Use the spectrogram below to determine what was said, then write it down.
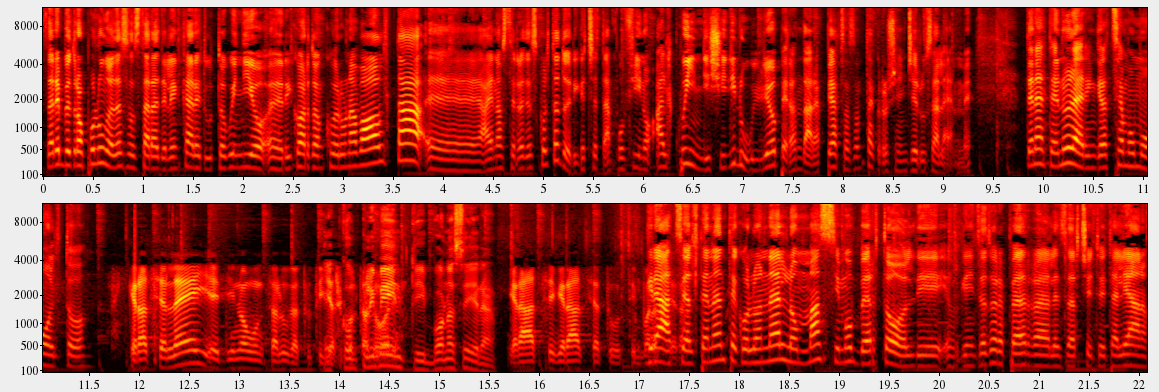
sarebbe troppo lungo adesso stare ad elencare tutto, quindi io eh, ricordo ancora una volta eh, ai nostri radioascoltatori che c'è tempo fino al 15 di luglio per andare a Piazza Santa Croce in Gerusalemme. Tenente, noi la ringraziamo molto. Grazie a lei e di nuovo un saluto a tutti gli E ascoltatori. complimenti, buonasera. Grazie, grazie a tutti. buonasera. Grazie al tenente colonnello Massimo Bertoldi, organizzatore per l'esercito italiano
